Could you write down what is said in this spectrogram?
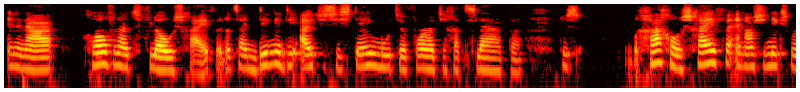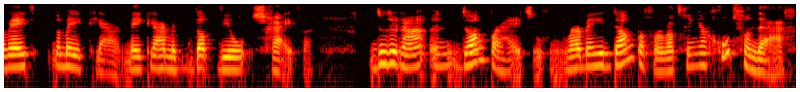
En daarna gewoon vanuit flow schrijven. Dat zijn dingen die uit je systeem moeten voordat je gaat slapen. Dus ga gewoon schrijven en als je niks meer weet, dan ben je klaar. Ben je klaar met dat deel schrijven. Doe daarna een dankbaarheidsoefening. Waar ben je dankbaar voor? Wat ging er goed vandaag?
